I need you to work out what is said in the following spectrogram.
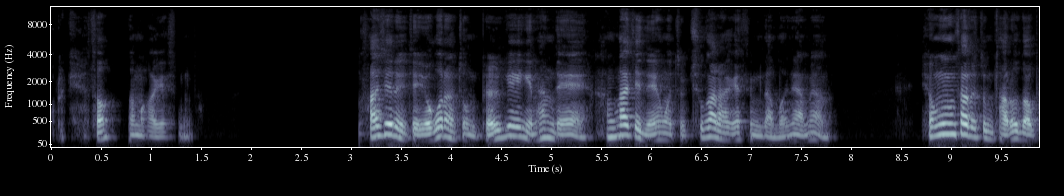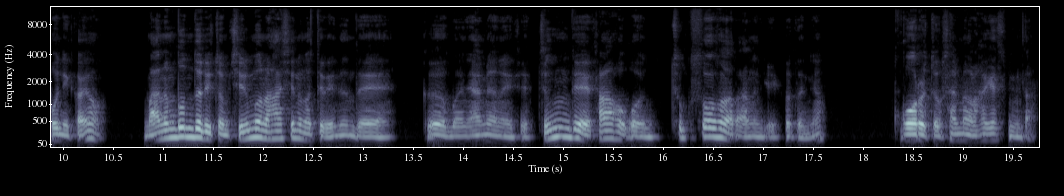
그렇게 해서 넘어가겠습니다. 사실은 이제 요거랑 좀 별개이긴 한데 한 가지 내용을 좀 추가를 하겠습니다. 뭐냐면 형용사를 좀 다루다 보니까요. 많은 분들이 좀 질문을 하시는 것들이 있는데 그 뭐냐면 이제 증대사 혹은 축소사라는 게 있거든요. 그거를 좀 설명을 하겠습니다.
